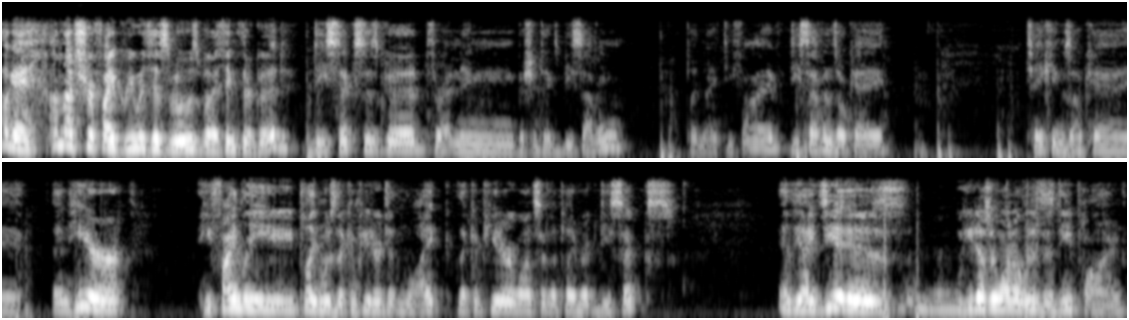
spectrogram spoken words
Okay, I'm not sure if I agree with his moves, but I think they're good. d6 is good, threatening bishop takes b7. Played knight d5. d7's okay. Taking's okay. And here, he finally played moves the computer didn't like. The computer wants him to play rook d6. And the idea is he doesn't want to lose his d pawn.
